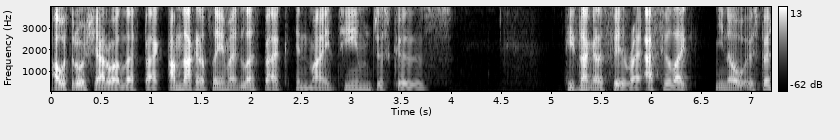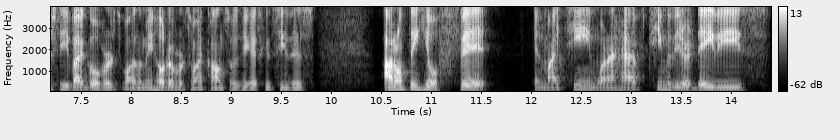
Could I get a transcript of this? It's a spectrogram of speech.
I would throw a shadow at left back. I'm not gonna play at left back in my team just because he's not gonna fit, right? I feel like you know, especially if I go over. Well, let me hold over to my console so you guys can see this. I don't think he'll fit in my team when I have Team of the Year Davies.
